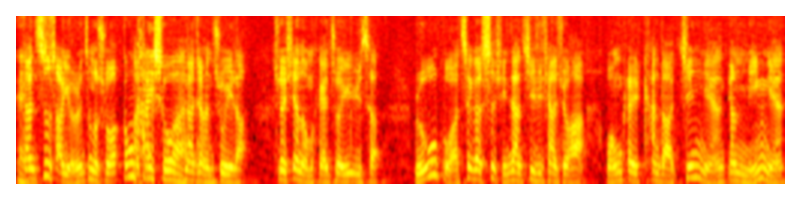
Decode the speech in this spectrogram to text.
但至少有人这么说，公开说啊，那就很注意了。所以现在我们可以做一个预测。如果这个事情这样继续下去的话，我们可以看到今年跟明年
